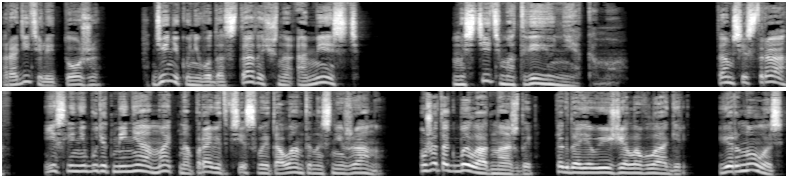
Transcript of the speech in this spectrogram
родителей тоже. Денег у него достаточно, а месть... Мстить Матвею некому. Там сестра. Если не будет меня, мать направит все свои таланты на Снежану. Уже так было однажды, когда я уезжала в лагерь. Вернулась,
